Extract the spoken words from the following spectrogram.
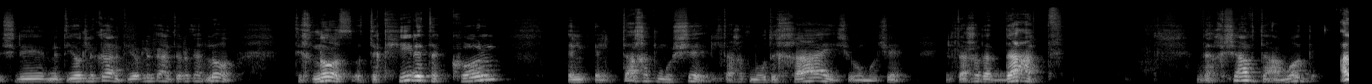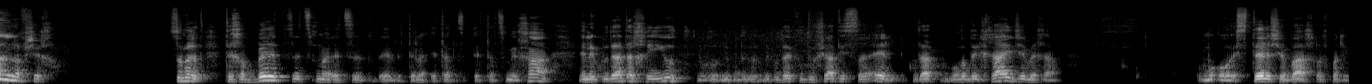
יש לי נטיות לכאן, נטיות לכאן, נטיות לכאן, לא. תכנוס או תקהיל את הכל אל, אל תחת משה, אל תחת מרדכי שהוא משה, אל תחת הדעת. ועכשיו תעמוד על נפשך. זאת אומרת, תחבר את, עצמך, את, את, את, את, את עצמך אל נקודת החיות, נקודת קדושת ישראל, נקודת מרדכי שבך, או, או אסתר שבך, לא אכפת לי,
